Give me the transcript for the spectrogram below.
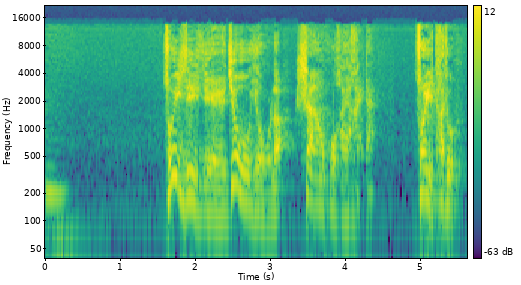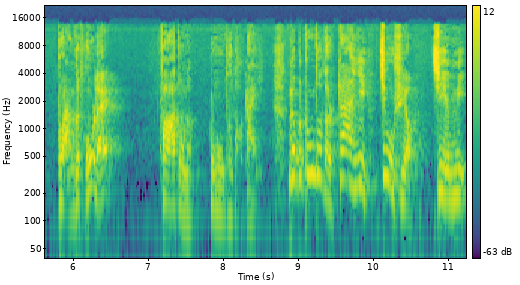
嗯。所以，这也就有了珊瑚海海战。所以，他就转过头来，发动了中途岛战役。那么中途岛战役就是要歼灭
